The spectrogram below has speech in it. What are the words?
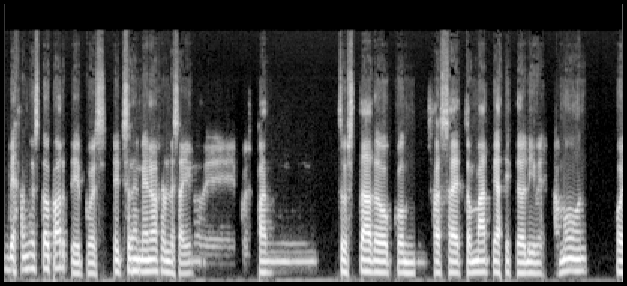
dejando esto aparte, pues echo de menos el desayuno de pues, pan tostado con salsa de tomate, aceite de oliva y jamón, o,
